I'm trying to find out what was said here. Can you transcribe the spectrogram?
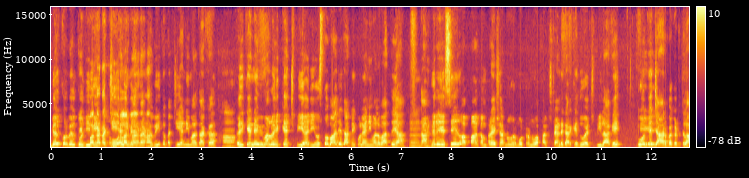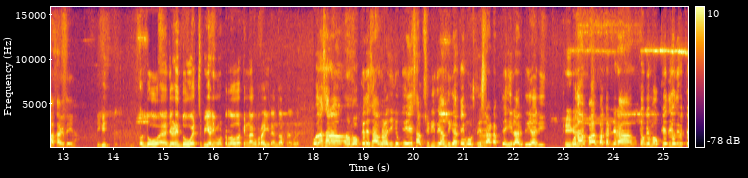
ਬਿਲਕੁਲ ਬਿਲਕੁਲ ਜੀ 20 bucket 25 ਹੋਰ ਲੱਗ ਜਾਣਾ ਤੱਕ ਨਾ। 20 ਤੋਂ 25 ਐਨੀਮਲ ਤੱਕ ਅਸੀਂ ਕਹਿੰਦੇ ਵੀ ਮੰਨ ਲਓ 1 ਐਚਪੀ ਆ ਜੀ ਉਸ ਤੋਂ ਬਾਅਦ ਜੇ ਤੁਹਾਡੇ ਕੋਲ ਐਨੀਮਲ ਵੱਧਦੇ ਆ। ਤਾਂ ਫਿਰ ਇਸੇ ਨੂੰ ਆਪਾਂ ਕੰਪਰੈਸ਼ਰ ਨੂੰ ਮੋਟਰ ਨੂੰ ਆਪਾਂ ਐਕਸਟੈਂਡ ਕਰਕੇ 2 ਐਚਪੀ ਲਾ ਕੇ ਉਹ ਤੇ ਜੀ। ਚਾਰ ਬਕਟ ਚਲਾ ਸਕਦੇ ਆ ਠੀਕ ਹੈ ਉਹ ਦੋ ਅਹ ਜਿਹੜੀ 2 ਐਚਪੀ ਵਾਲੀ ਮੋਟਰ ਦਾ ਉਹਦਾ ਕਿੰਨਾ ਕੁ ਪ੍ਰਾਈਸ ਰਹਿੰਦਾ ਆਪਣੇ ਕੋਲੇ? ਉਹਦਾ ਸਰ ਮੌਕੇ ਦੇ ਹਿਸਾਬ ਨਾਲ ਜੀ ਕਿਉਂਕਿ ਇਹ ਸਬਸਿਡੀ ਤੇ ਆਂਦੀ ਕਰਕੇ ਮੋਸਟਲੀ ਸਟਾਰਟਅਪ ਤੇ ਹੀ ਲੱਗਦੀ ਆ ਜੀ। ਠੀਕ ਹੈ ਉਹਦਾ ਬਕਟ ਜਿਹੜਾ ਕਿਉਂਕਿ ਮੌਕੇ ਤੇ ਉਹਦੇ ਵਿੱਚ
